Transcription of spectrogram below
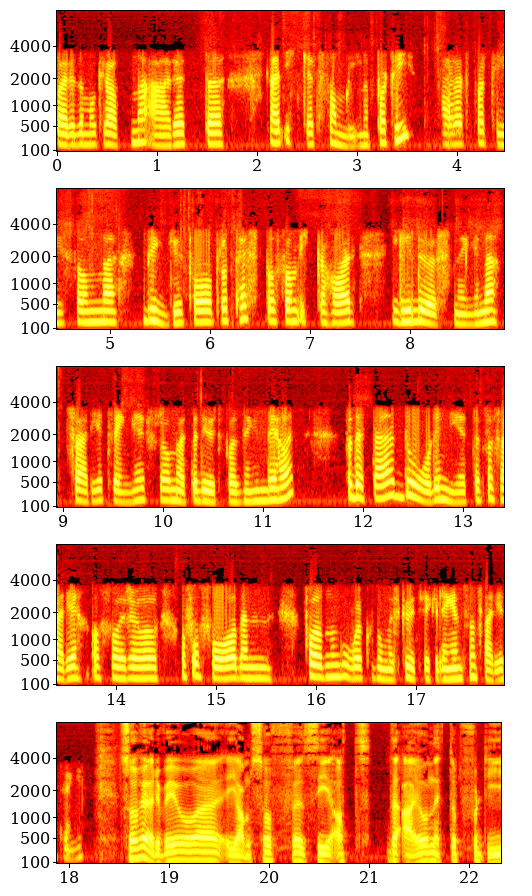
Sverigedemokraterna er, eh, er ikke et samlende parti. Det er et parti som eh, bygger på protest, og som ikke har de løsningene Sverige trenger for å møte de utfordringene de har. Så dette er dårlige nyheter for Sverige, og for å, og for å få, den, få den gode økonomiske utviklingen som Sverige trenger. Så hører vi jo eh, Jamshoff eh, si at det er jo nettopp fordi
